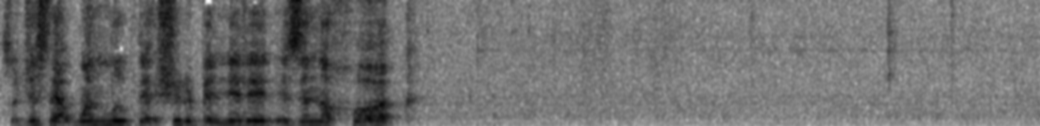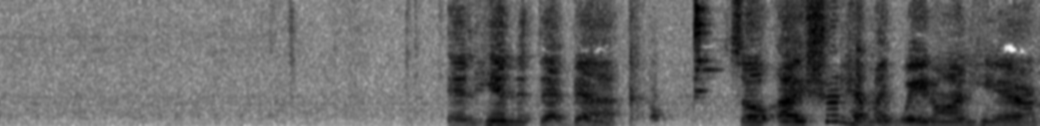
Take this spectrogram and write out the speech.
So just that one loop that should have been knitted is in the hook. and hand knit that back. So I should have my weight on here.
